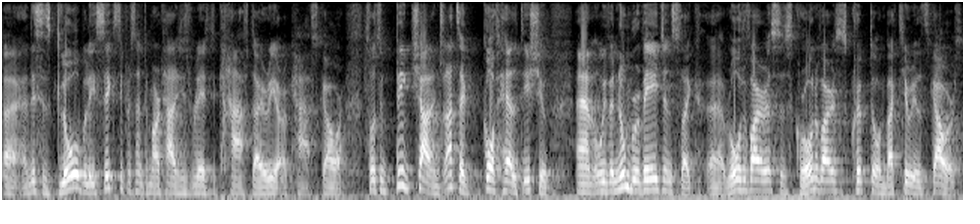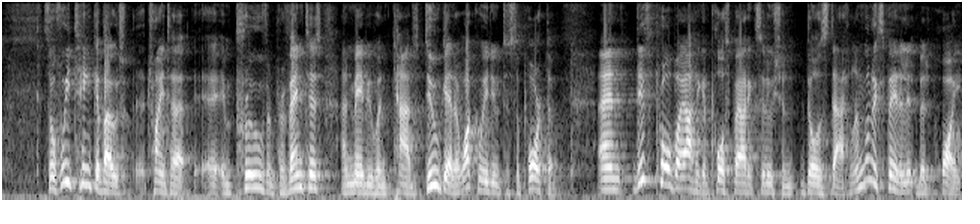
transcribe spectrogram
uh, and this is globally, 60% of mortality is related to calf diarrhea or calf scour. So it's a big challenge, and that's a gut health issue. Um, we have a number of agents like uh, rotaviruses, coronaviruses, crypto, and bacterial scours. So if we think about uh, trying to uh, improve and prevent it, and maybe when calves do get it, what can we do to support them? And this probiotic and postbiotic solution does that. And I'm going to explain a little bit why.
